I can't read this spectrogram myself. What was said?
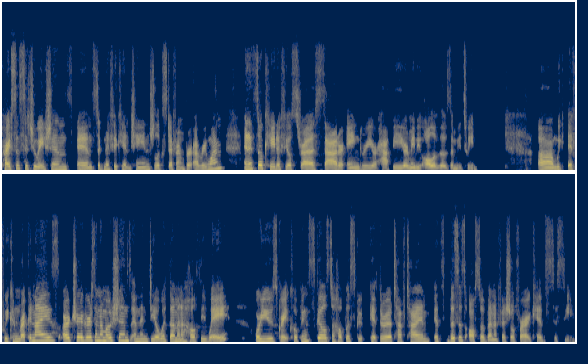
crisis situations and significant change looks different for everyone, and it's okay to feel stressed, sad, or angry, or happy, or maybe all of those in between. Um, we, if we can recognize our triggers and emotions and then deal with them in a healthy way, or use great coping skills to help us get through a tough time, it's this is also beneficial for our kids to see.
